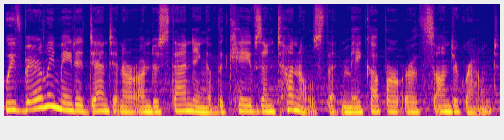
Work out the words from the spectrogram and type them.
We've barely made a dent in our understanding of the caves and tunnels that make up our Earth's underground.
